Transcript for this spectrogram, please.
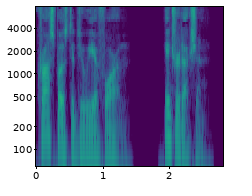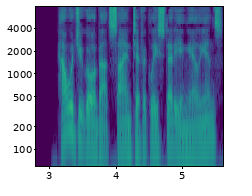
Cross posted to EA Forum. Introduction How would you go about scientifically studying aliens?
